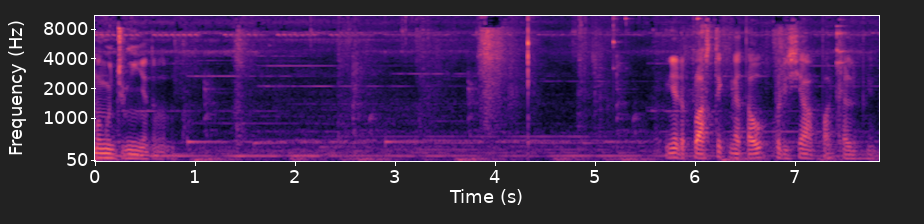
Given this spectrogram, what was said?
mengunjunginya teman-teman. Ini ada plastik nggak tahu berisi apa dalamnya.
